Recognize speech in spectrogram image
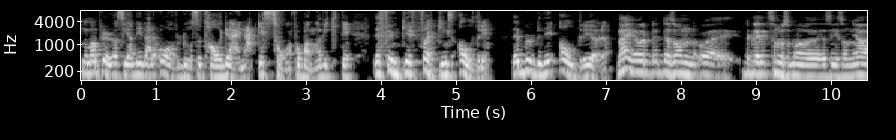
når man prøver å si at de der overdosetallgreiene er ikke så forbanna viktig. Det funker fuckings aldri. Det burde de aldri gjøre. Nei, og det, det er sånn Det ble litt som, som, å si sånn Ja,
